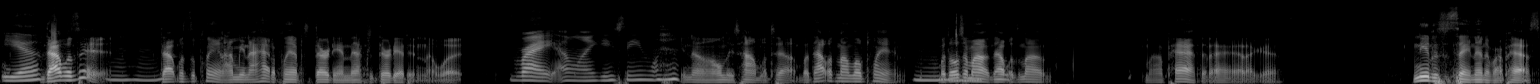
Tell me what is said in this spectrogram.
Yeah. That was it. Mhm. That was the plan. I mean, I had a plan up to 30, and then after 30, I didn't know what. Right. I'm like, you seem like. You know, only time will tell. But that was my little plan. But those are Mhm. my, that was my, my path that I had, I guess. Needless to say, none of our paths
